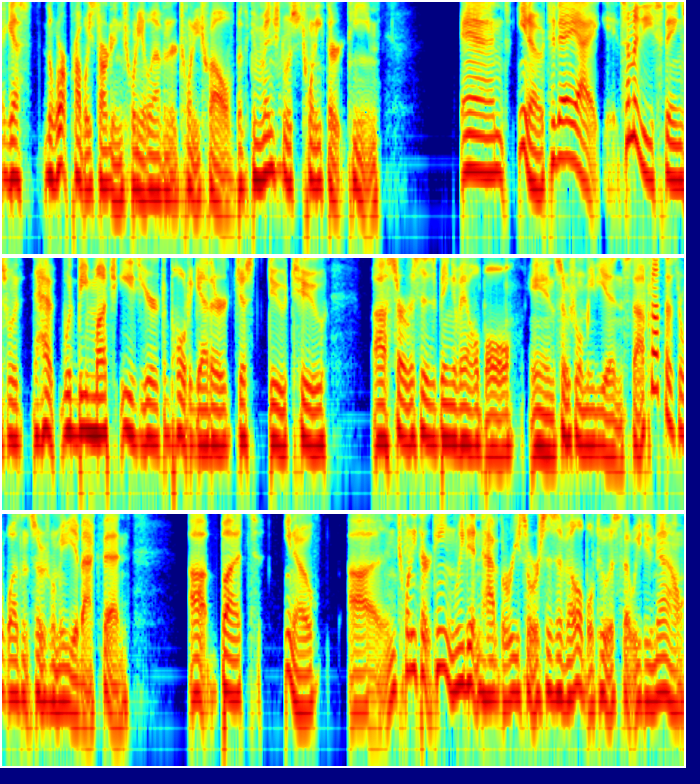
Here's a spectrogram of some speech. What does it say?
I guess the work probably started in 2011 or 2012, but the convention was 2013. And you know, today I some of these things would have would be much easier to pull together just due to uh, services being available in social media and stuff. Not that there wasn't social media back then, uh, but you know, uh, in 2013 we didn't have the resources available to us that we do now.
